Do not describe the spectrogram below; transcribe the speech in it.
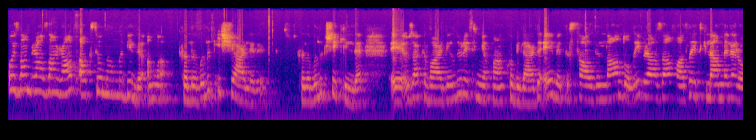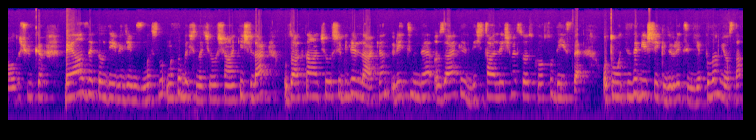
O yüzden birazdan rahat aksiyon alınabildi ama kalabalık iş yerleri, kalabalık şekilde e, özellikle vardiyalı üretim yapan COBİ'lerde elbette salgından dolayı biraz daha fazla etkilenmeler oldu. Çünkü beyaz yakalı diyebileceğimiz masa başında çalışan kişiler uzaktan çalışabilirlerken üretimde özellikle dijitalleşme söz konusu değilse, otomatize bir şekilde üretim yapılamıyorsa,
